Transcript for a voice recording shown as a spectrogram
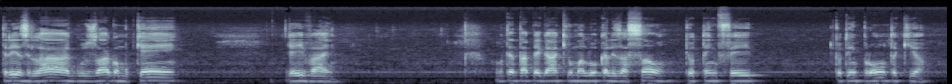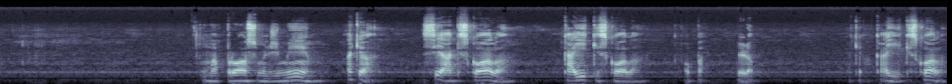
13 Lagos, Água Muquem, e aí vai. Vamos tentar pegar aqui uma localização que eu tenho feito, que eu tenho pronta aqui, ó. Uma próxima de mim. Aqui, ó. SIAC Escola. Kaique Escola. Opa, perdão. Aqui, ó. Kaique Escola.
